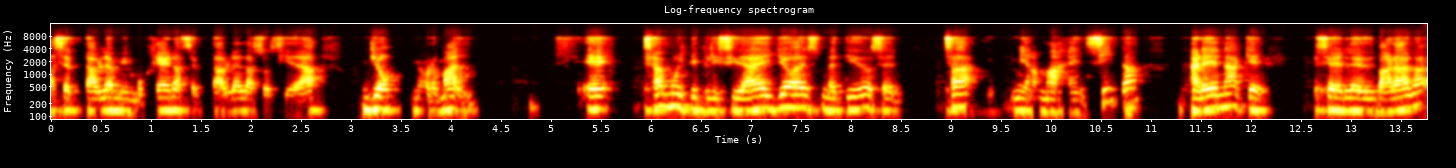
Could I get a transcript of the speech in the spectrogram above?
aceptable a mi mujer, aceptable a la sociedad, yo normal. Eh, esa multiplicidad de yoes metidos en esa imagencita de arena que se les desbarana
